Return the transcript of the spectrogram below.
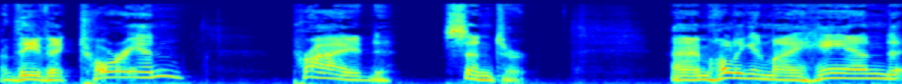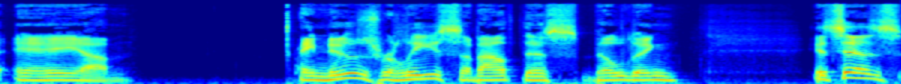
The Victorian Pride Center. I'm holding in my hand a um, a news release about this building. It says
